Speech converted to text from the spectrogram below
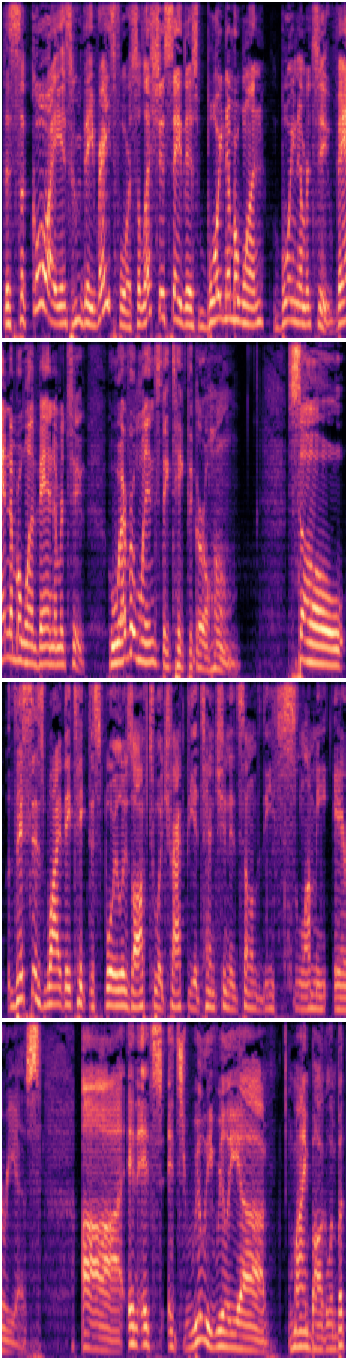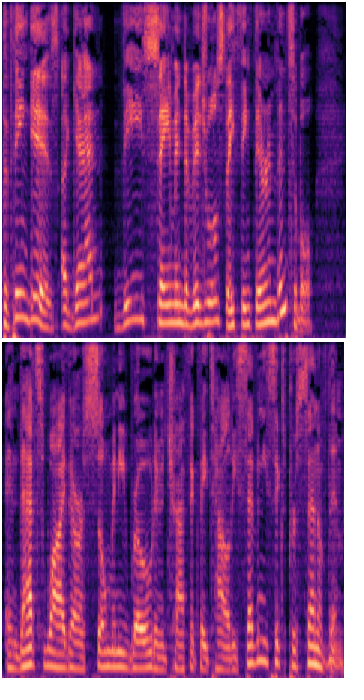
The Skoy is who they race for. So let's just say there's boy number one, boy number two, van number one, van number two. Whoever wins, they take the girl home. So this is why they take the spoilers off to attract the attention in some of these slummy areas. Uh, and it's, it's really, really, uh, mind boggling. But the thing is, again, these same individuals, they think they're invincible. And that's why there are so many road and traffic fatalities. 76% of them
